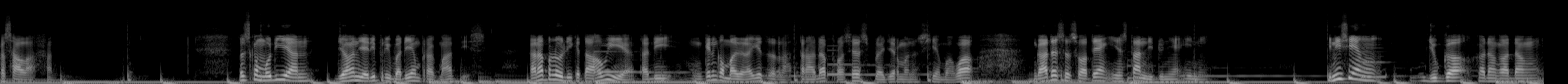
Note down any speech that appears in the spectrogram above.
kesalahan terus kemudian jangan jadi pribadi yang pragmatis karena perlu diketahui ya, tadi mungkin kembali lagi terhadap proses belajar manusia bahwa nggak ada sesuatu yang instan di dunia ini. Ini sih yang juga kadang-kadang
